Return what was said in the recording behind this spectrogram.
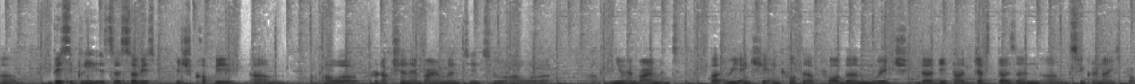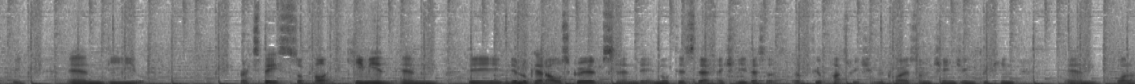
Uh, basically, it's a service which copies um, our production environment into our new environment, but we actually encounter a problem which the data just doesn't um, synchronize properly. And the Rackspace support came in and they, they look at our scripts and they notice that actually there's a, a few parts which require some changing, tweaking, and voila,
